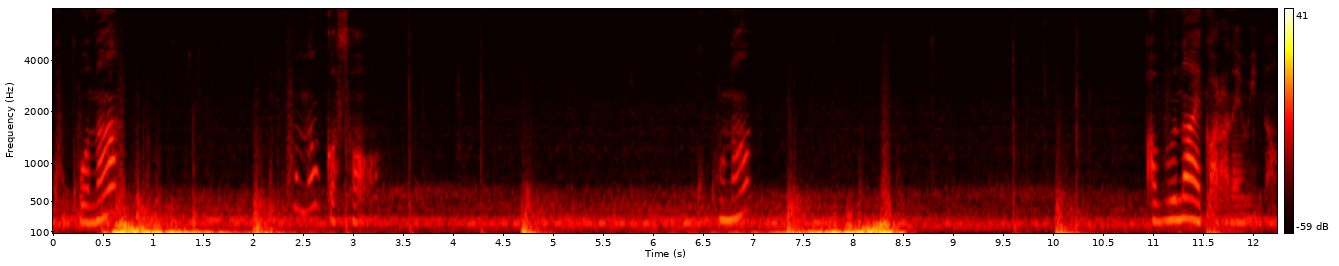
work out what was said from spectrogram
ここな？ここなんかさ。ここな？危ないからねみんな。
